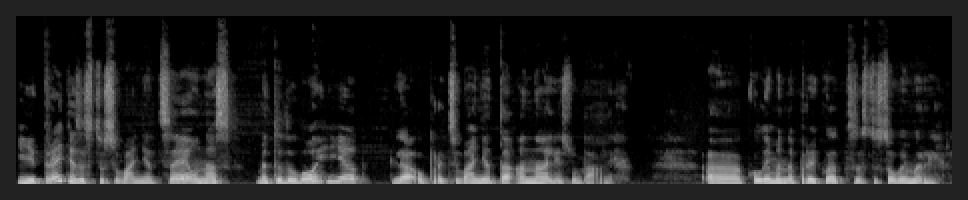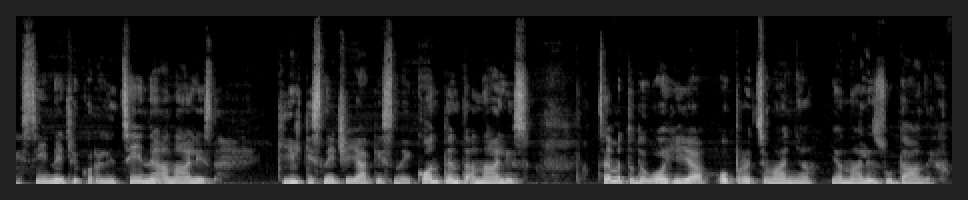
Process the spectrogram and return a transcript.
І третє застосування це у нас методологія для опрацювання та аналізу даних. Е, коли ми, наприклад, застосовуємо регресійний чи кореляційний аналіз, кількісний чи якісний контент-аналіз, це методологія опрацювання і аналізу даних.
